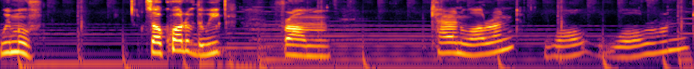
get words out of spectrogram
we move. So, quote of the week from Karen Walrond. Wal Walrond?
